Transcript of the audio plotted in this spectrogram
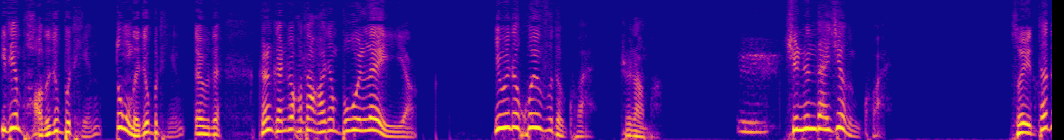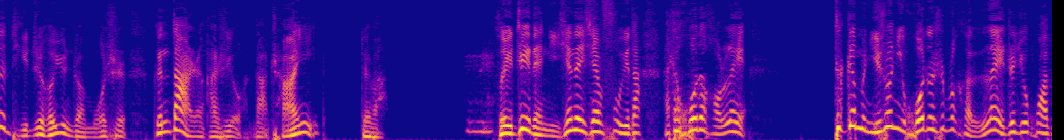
一天跑的就不停，动的就不停，对不对？可是感觉他好像不会累一样，因为他恢复的快，知道吗？嗯新陈代谢很快，所以他的体质和运转模式跟大人还是有很大差异的，对吧？嗯所以这一点你现在先赋予他，啊，他活得好累，他根本你说你活得是不是很累？这句话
